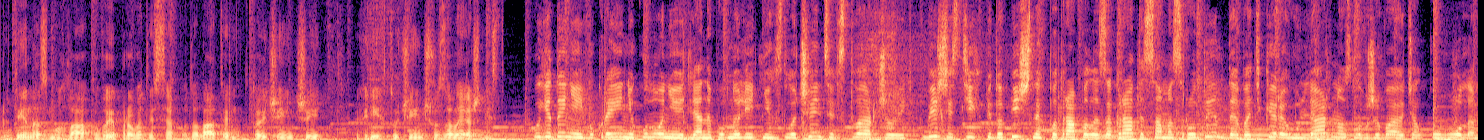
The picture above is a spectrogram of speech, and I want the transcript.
людина змогла виправитися, подолати той чи інший гріх, ту чи іншу залежність. У єдиній в Україні колонії для неповнолітніх злочинців стверджують, більшість їх підопічних потрапили за грати саме з родин, де батьки регулярно зловживають алкоголем.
